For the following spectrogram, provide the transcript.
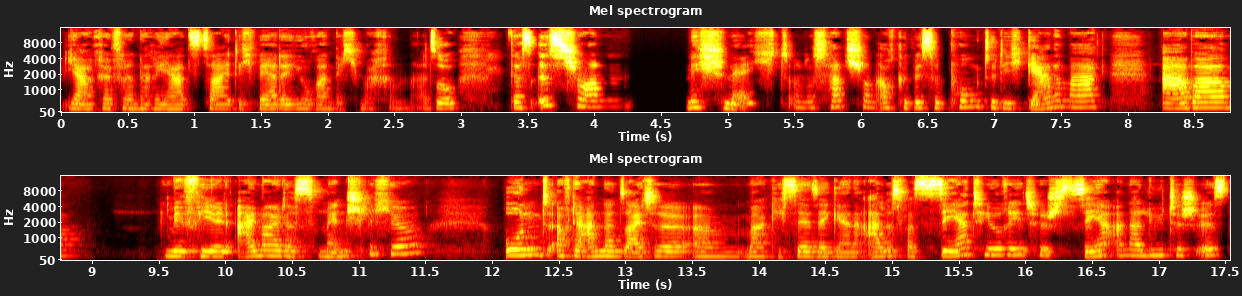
ja, Referendariatszeit, ich werde Jura nicht machen. Also das ist schon nicht schlecht und es hat schon auch gewisse Punkte, die ich gerne mag, aber mir fehlt einmal das Menschliche und auf der anderen Seite ähm, mag ich sehr, sehr gerne alles, was sehr theoretisch, sehr analytisch ist.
